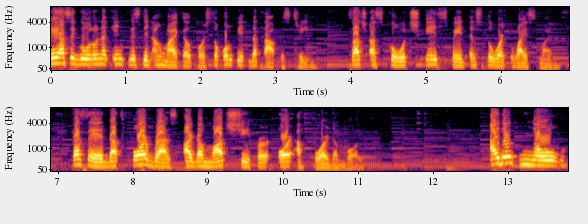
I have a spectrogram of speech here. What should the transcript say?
Kaya siguro nag-increase din ang Michael Kors to compete the tapestry, such as Coach, Kate Spade, and Stuart Weitzman. Kasi that four brands are the much cheaper or affordable. I don't know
